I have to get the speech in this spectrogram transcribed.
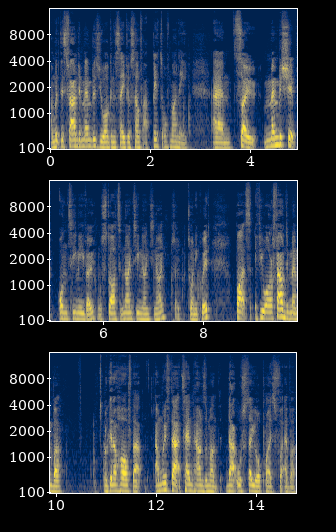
And with this founding members, you are going to save yourself a bit of money. Um, so membership on Team Evo will start at 19.99, so 20 quid. But if you are a founding member, we're going to half that. And with that £10 a month, that will stay your price forever.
